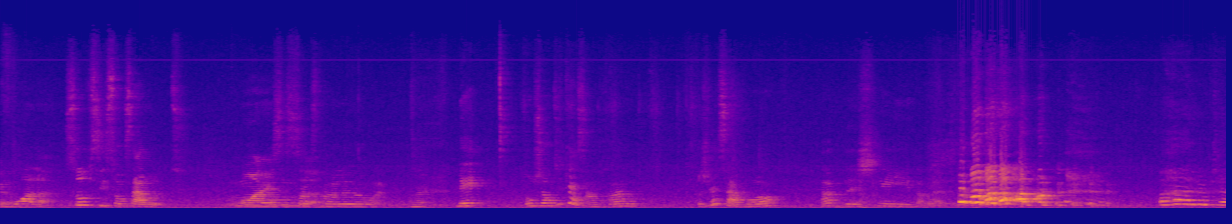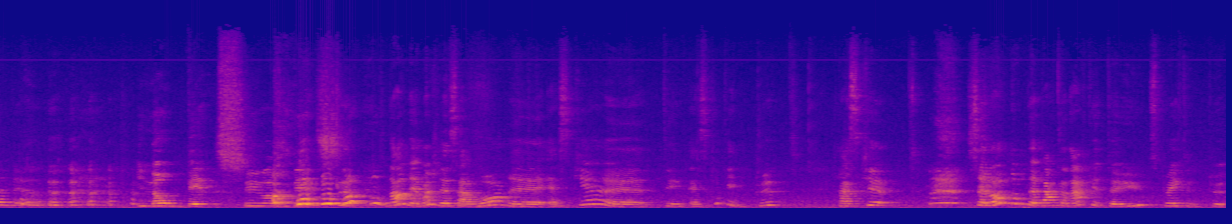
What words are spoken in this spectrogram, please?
là. voilà. Sauf s'ils sont sa route. Ouais, c'est ça. ce temps-là, ouais. Ouais. Mais aujourd'hui, Cassandra, là, je vais savoir. Ah, Ah. You know, bitch. Une bitch. là. Non, mais moi, je voulais savoir, euh, est-ce que euh, t'es est-ce que t'es une pute? Parce que selon le nombre de partenaires que t'as eu, tu peux être une pute.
